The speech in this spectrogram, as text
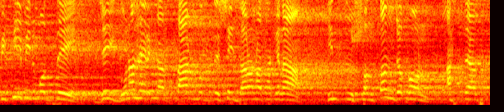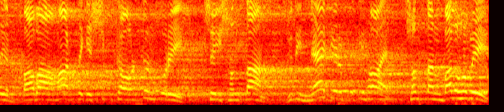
পৃথিবীর মধ্যে যেই গুনাহের কাজ, তার মধ্যে সেই ধারণা থাকে না। কিন্তু সন্তান যখন আস্তে আস্তে বাবা মার থেকে শিক্ষা অর্জন করে, সেই সন্তান যদি ন্যাকের প্রতি হয়, সন্তান ভালো হবে।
